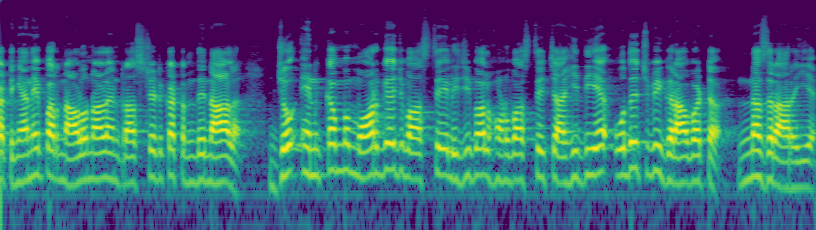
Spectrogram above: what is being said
ਘਟੀਆਂ ਨੇ, ਪਰ ਨਾਲੋਂ ਨਾਲ ਇੰਟਰਸਟ ਰੇਟ ਘਟਣ ਦੇ ਨਾਲ ਜੋ ਇਨਕਮ ਮਾਰਗੇਜ ਵਾਸਤੇ ਐਲੀਜੀਬਲ ਹੋਣ ਵਾਸਤੇ ਚਾਹੀਦੀ ਹੈ, ਉਹਦੇ 'ਚ ਵੀ ਗਿਰਾਵਟ ਨਜ਼ਰ ਆ ਰਹੀ ਹੈ।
